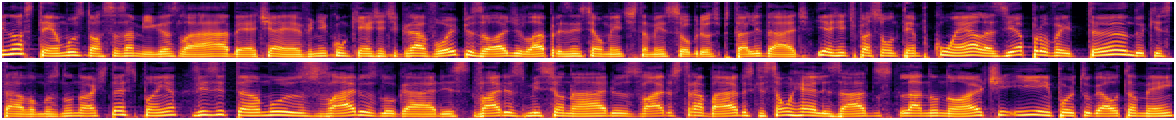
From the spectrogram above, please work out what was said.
E nós temos nossas amigas lá, a Beth e a Evne, com quem a gente gravou episódio lá presencialmente também sobre hospitalidade. E a gente passou um tempo com elas e aproveitando que estávamos no norte da Espanha, visitamos vários lugares, vários missionários, vários trabalhos que são realizados lá no norte e em Portugal também.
